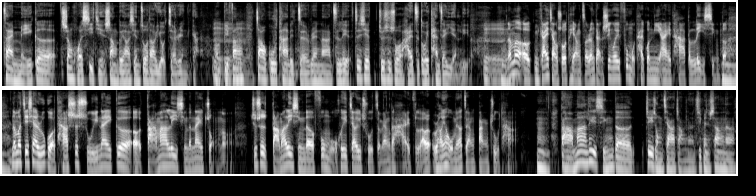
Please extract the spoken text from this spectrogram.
在每一个生活细节上都要先做到有责任感。嗯呃比方嗯照顾他的责任啊之类的，这些就是说孩子都会看在眼里了。嗯嗯嗯。那么呃，你刚才讲说培养责任感是因为父母太过溺爱他的类型的。嗯那么接下来如果他是属于那一个呃打骂类型的那一种呢？就是打骂类型的父母会教育出怎么样的孩子，然后然后要我们要怎样帮助他？嗯，打骂类型的这种家长呢，基本上呢，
